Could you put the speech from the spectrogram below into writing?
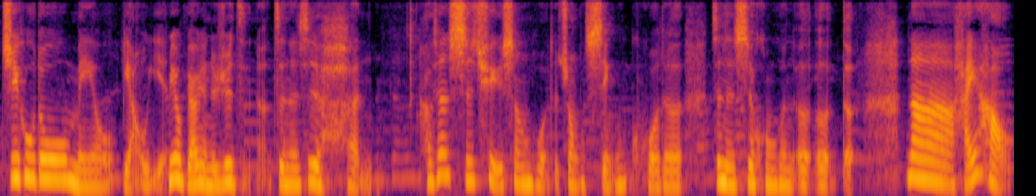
几乎都没有表演，没有表演的日子呢，真的是很好像失去生活的重心，活得真的是浑浑噩噩的。那还好。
